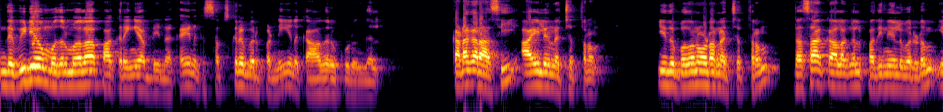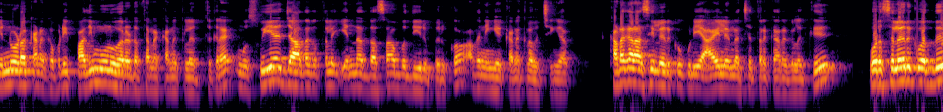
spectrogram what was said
இந்த வீடியோ முதல் முதலாக பார்க்குறீங்க அப்படின்னாக்கா எனக்கு சப்ஸ்கிரைபர் பண்ணி எனக்கு ஆதரவு கொடுங்கள். கடகராசி ஆயில நட்சத்திரம். இது புதனோட நட்சத்திரம். தசா காலங்கள் பதினேழு வருடம். என்னோட கணக்குப்படி பதிமூணு வருடத்தை நான் கணக்கில் எடுத்துக்கிறேன். உங்கள் சுய ஜாதகத்தில் என்ன தசாபுதி இருப்பு இருக்கோ அதை நீங்கள் கணக்கில் வச்சுங்க. கடகராசியில் இருக்கக்கூடிய ஆயில நட்சத்திரக்காரர்களுக்கு ஒரு சிலருக்கு வந்து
